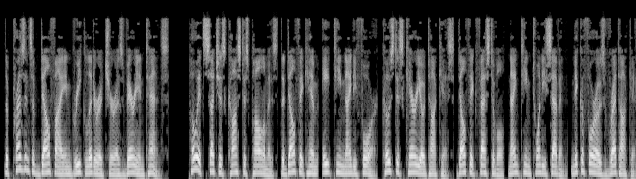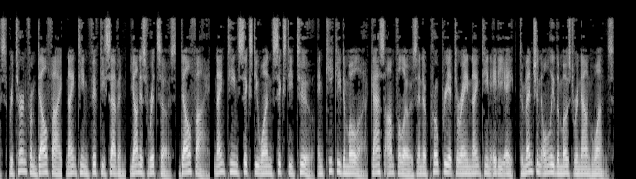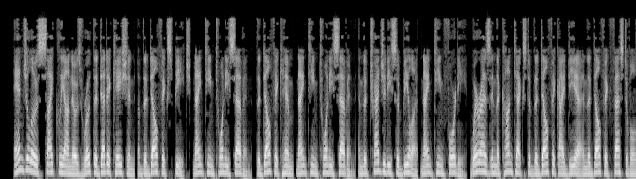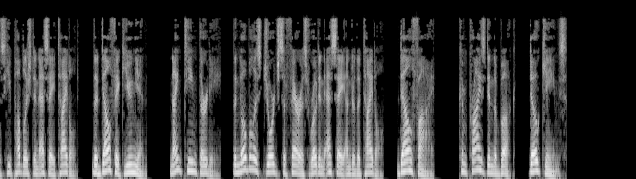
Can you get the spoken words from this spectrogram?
The presence of Delphi in Greek literature is very intense. Poets such as Kostas Palamas The Delphic Hymn, 1894, Kostas Karyotakis Delphic Festival, 1927, Nikephoros Vrettakos Return from Delphi, 1957, Yannis Ritsos Delphi, 1961–62 and Kiki Dimoula Gas Omphalos and Appropriate Terrain 1988, to mention only the most renowned ones. Angelos Sikelianos wrote the dedication of the Delphic Speech 1927, the Delphic Hymn 1927, and the Tragedy Sibylla 1940, whereas in the context of the Delphic idea and the Delphic festivals he published an essay titled, The Delphic Union 1930. The novelist George Seferis wrote an essay under the title, Delphi, comprised in the book, Dokimes.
